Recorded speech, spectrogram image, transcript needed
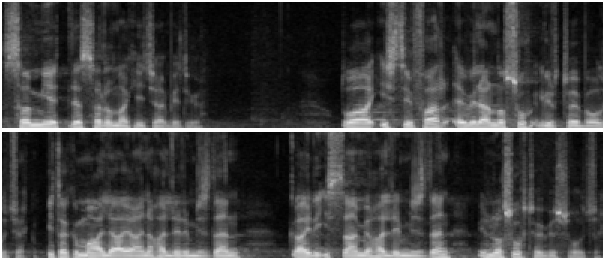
samimiyetle sarılmak icap ediyor. Dua, istiğfar evvela nasuh bir tövbe olacak. Bir takım mali yani hallerimizden, gayri İslami hallerimizden bir nasuh tövbesi olacak.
